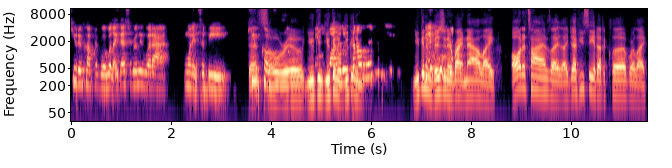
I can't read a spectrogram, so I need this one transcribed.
cute and comfortable. But like that's really what I want it to be. Cute, That's so real. You can you can you can you can envision it right now like all the times like like Jeff you see it at a club where like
